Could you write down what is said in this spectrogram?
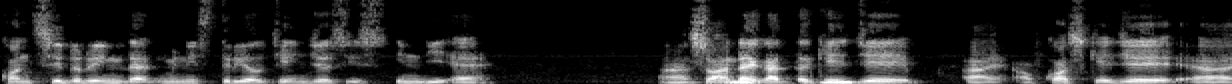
considering that ministerial changes is in the air. Uh, so, andai kata KJ, uh, of course, KJ uh,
